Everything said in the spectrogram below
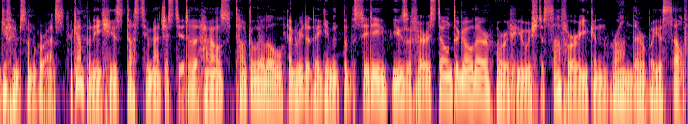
give him some grass. Accompany his dusty majesty to the house, talk a little, agree to take him to the city, use a fairy stone to go there, or if you wish to suffer, you can run there by yourself.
